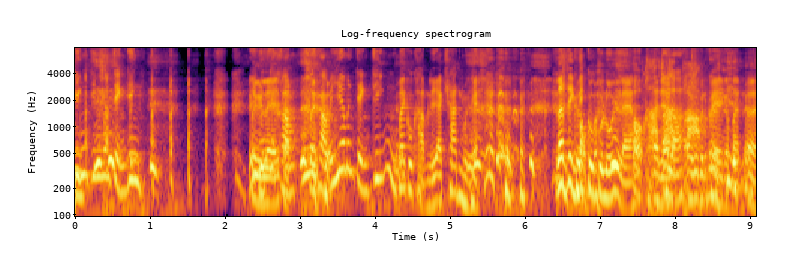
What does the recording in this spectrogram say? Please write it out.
จริงจริงๆมันเจ๋งจริงตื่นเลยขำตื่นขำไอ้เหี้ยมันเจ๋งจริง ไม่กูขำ reaction มึงไงแล้วสิ่งคือที่กูกูรู้อยู่แล้วตบขาอันเนี้ยเหรอเออกูเป็นเฟนกับมันเออ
